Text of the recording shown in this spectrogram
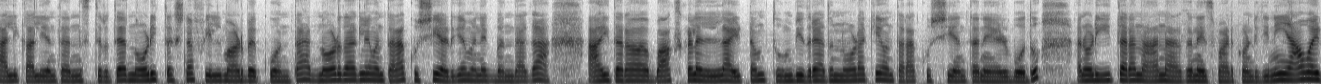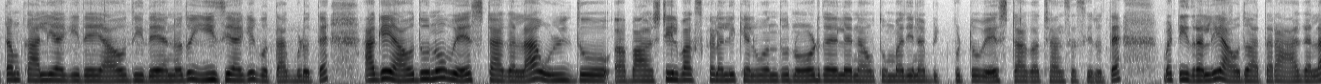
ಖಾಲಿ ಖಾಲಿ ಅಂತ ಅನ್ನಿಸ್ತಿರುತ್ತೆ ಅದು ನೋಡಿದ ತಕ್ಷಣ ಫಿಲ್ ಮಾಡಬೇಕು ಅಂತ. ಅದು ನೋಡಿದಾಗಲೇ ಒಂಥರ ಖುಷಿ ಅಡುಗೆ ಮನೆಗೆ ಬಂದಾಗ ಈ ಥರ ಬಾಕ್ಸ್ಗಳೆಲ್ಲ ಐಟಮ್ ತುಂಬಿದರೆ ಅದನ್ನ ನೋಡೋಕ್ಕೆ ಒಂಥರ ಖುಷಿ ಅಂತಲೇ ಹೇಳ್ಬೋದು. ನೋಡಿ ಈ ಥರ ನಾನು ಆರ್ಗನೈಸ್ ಮಾಡ್ಕೊಂಡಿದ್ದೀನಿ. ಯಾವ ಐಟಮ್ ಖಾಲಿಯಾಗಿದೆ, ಯಾವುದಿದೆ ಅನ್ನೋದು ಈಸಿಯಾಗಿ ಗೊತ್ತಾಗ್ಬಿಡುತ್ತೆ. ಹಾಗೆ ಯಾವುದೂ ವೇಸ್ಟ್ ಆಗಲ್ಲ. ಉಳಿದು ಬಾ ಸ್ಟೀಲ್ ಬಾಕ್ಸ್ಗಳಲ್ಲಿ ಕೆಲವೊಂದು ನೋಡ್ದಲೇ ನಾವು ತುಂಬ ದಿನ ಬಿಟ್ಬಿಟ್ಟು ವೇಸ್ಟ್ ಆಗೋ ಚಾನ್ಸಸ್ ಇರುತ್ತೆ. ಬಟ್ ಇದರಲ್ಲಿ ಯಾವುದು ಆ ಥರ ಆಗಲ್ಲ.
